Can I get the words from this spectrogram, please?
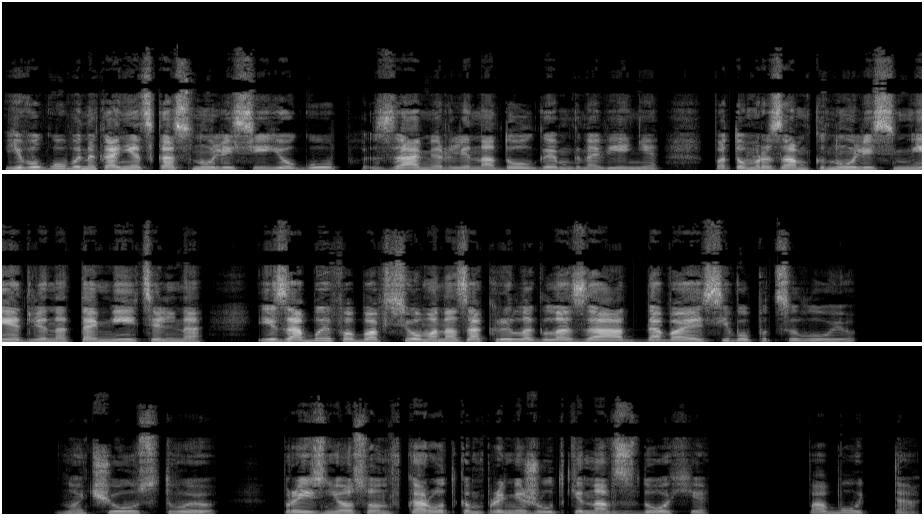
Его губы, наконец, коснулись ее губ, замерли на долгое мгновение, потом разомкнулись медленно, томительно, и, забыв обо всем, она закрыла глаза, отдаваясь его поцелую. «Но чувствую», — произнес он в коротком промежутке на вздохе, — «побудь так».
